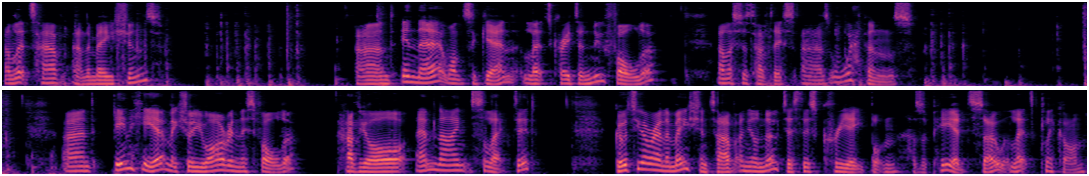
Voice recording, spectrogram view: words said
and let's have animations. And in there, once again, let's create a new folder and let's just have this as weapons. And in here, make sure you are in this folder, have your M9 selected, go to your animation tab and you'll notice this create button has appeared. So let's click on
